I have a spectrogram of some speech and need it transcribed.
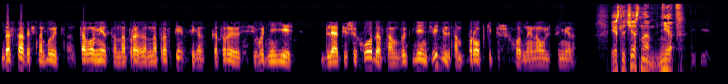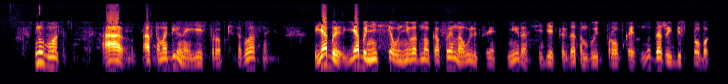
достаточно будет того места на, на проспекте, которое сегодня есть для пешеходов. Там вы где-нибудь видели там пробки пешеходные на улице Мира? Если честно, нет. Ну вот. А автомобильные есть пробки, согласны? Я бы, я бы не сел ни в одно кафе на улице Мира сидеть, когда там будет пробка. Ну, даже и без пробок.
